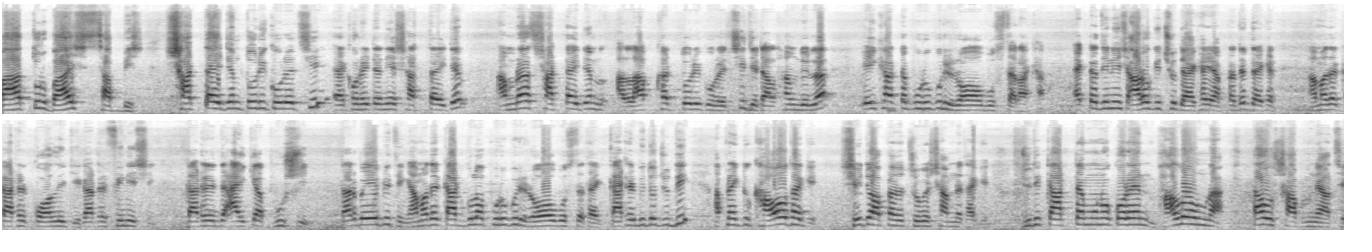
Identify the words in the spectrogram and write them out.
বাহাত্তর বাইশ ছাব্বিশ। ষাটটা আইটেম তৈরি করেছি, এখন এটা নিয়ে ষাটটা আইটেম আমরা ষাটটা আইটেম লাভ খাট তৈরি করেছি, যেটা আলহামদুলিল্লাহ এই খাটটা পুরোপুরি র অবস্থা রাখা। একটা জিনিস আরও কিছু দেখাই আপনাদের, দেখেন, আমাদের কাঠের কোয়ালিটি কাঠের ফিনিশিং কাঠের আইকা ভুসি, তারপরে এভরিথিং আমাদের কাঠগুলো পুরোপুরি র অবস্থা থাকে। কাঠের ভিতর যদি আপনার একটু খাওয়াও থাকে, সেটাও আপনাদের চোখের সামনে থাকে। যদি কাঠটা মনে করেন ভালো না, তাও সামনে আছে।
